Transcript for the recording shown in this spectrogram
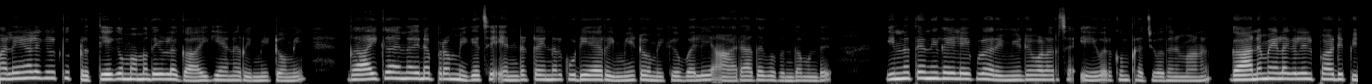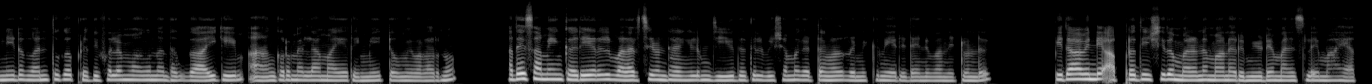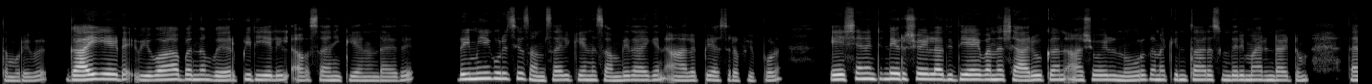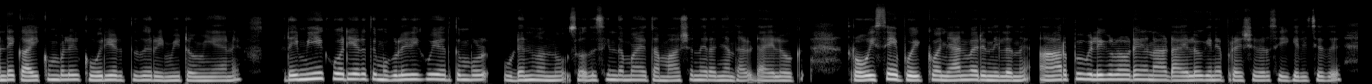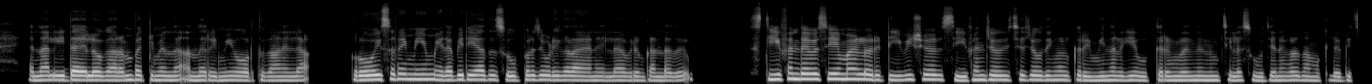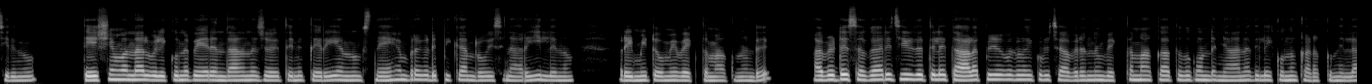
മലയാളികൾക്ക് പ്രത്യേക മമതയുള്ള ഗായികയാണ് റിമി ടോമി. ഗായിക എന്നതിനപ്പുറം മികച്ച എന്റർടൈനർ കൂടിയായ റിമി ടോമിക്ക് വലിയ ആരാധക വൃന്ദമുണ്ട്. ഇന്നത്തെ നിലയിലേക്കുള്ള റിമിയുടെ വളർച്ച ഏവർക്കും പ്രചോദനമാണ്. ഗാനമേളകളിൽ പാടി പിന്നീട് വൻതുക പ്രതിഫലം വാങ്ങുന്ന ഗായികയും ആങ്കറുമെല്ലാമായി റിമി ടോമി വളർന്നു. അതേസമയം കരിയറിൽ വളർച്ചയുണ്ടായെങ്കിലും ജീവിതത്തിൽ വിഷമഘട്ടങ്ങൾ റിമിക്ക് നേരിടേണ്ടി വന്നിട്ടുണ്ട്. പിതാവിന്റെ അപ്രതീക്ഷിത മരണമാണ് റിമിയുടെ മനസ്സിലെ മായാത്ത മുറിവ്. ഗായികയുടെ വിവാഹബന്ധം വേർപിരിയലിൽ അവസാനിക്കുകയാണുണ്ടായത്. റിമിയെക്കുറിച്ച് സംസാരിക്കുകയാണ് സംവിധായകൻ ആലപ്പി അഷ്റഫ് ഇപ്പോൾ. ഏഷ്യാനെറ്റിന്റെ ഒരു ഷോയിൽ അതിഥിയായി വന്ന ഷാരൂഖ് ഖാൻ ആ ഷോയിൽ നൂറുകണക്കിന് താരസുന്ദരിമാരുണ്ടായിട്ടും തന്റെ കൈക്കുമ്പിളിൽ കോരിയെടുത്തത് റിമി ടോമിയെയാണ്. റിമിയെ കോരിയെടുത്ത് മുകളിലേക്ക് ഉയർത്തുമ്പോൾ ഉടൻ വന്നു സ്വതസിന്ധമായ തമാശ നിറഞ്ഞ ഡയലോഗ്. "റോയ്സേ പോയിക്കോ ഞാൻ വരുന്നില്ലെന്ന്" ആർപ്പ് വിളികളോടെയാണ് ആ ഡയലോഗിനെ പ്രേക്ഷകർ സ്വീകരിച്ചത്. എന്നാൽ ഈ ഡയലോഗ് അറം പറ്റുമെന്ന് അന്ന് റിമി ഓർത്തുകാണില്ല. റോയ്സ് റിമിയും ഇടപിരിയാത്ത സൂപ്പർ ജോഡികളായാണ് എല്ലാവരും കണ്ടത്. സ്റ്റീഫൻ ദേവസ്യയുമായുള്ള ഒരു ടി വി ഷോയിൽ സ്റ്റീഫൻ ചോദിച്ച ചോദ്യങ്ങൾക്ക് റിമി നൽകിയ ഉത്തരങ്ങളിൽ നിന്നും ചില സൂചനകൾ നമുക്ക് ലഭിച്ചിരുന്നു. ദേഷ്യം വന്നാൽ വിളിക്കുന്ന പേരെന്താണെന്ന ചോദ്യത്തിന് തെറിയെന്നും സ്നേഹം പ്രകടിപ്പിക്കാൻ റോയ്സിന് അറിയില്ലെന്നും റിമി ടോമി വ്യക്തമാക്കുന്നുണ്ട്. അവരുടെ സ്വകാര്യ ജീവിതത്തിലെ താളപ്പിഴവുകളെക്കുറിച്ച് അവരൊന്നും വ്യക്തമാക്കാത്തത് കൊണ്ട് ഞാനതിലേക്കൊന്നും കടക്കുന്നില്ല.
